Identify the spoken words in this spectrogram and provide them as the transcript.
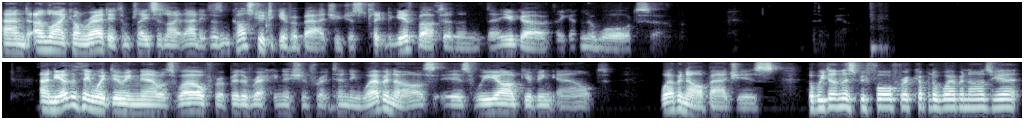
And unlike on Reddit and places like that, it doesn't cost you to give a badge. You just click the give button and there you go. They get an award. So. And the other thing we're doing now as well for a bit of recognition for attending webinars is we are giving out webinar badges. Have we done this before for a couple of webinars yet,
